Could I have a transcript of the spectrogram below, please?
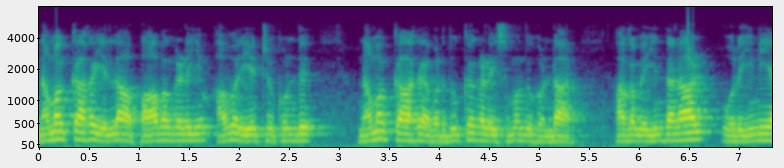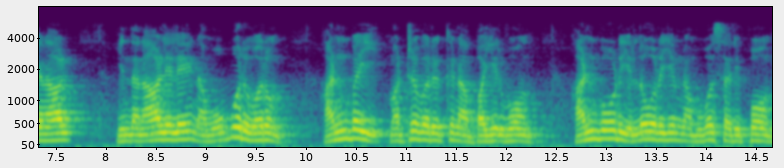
நமக்காக எல்லா பாவங்களையும் அவர் ஏற்றுக்கொண்டு நமக்காக அவர் துக்கங்களை சுமந்து கொண்டார். ஆகவே இந்த நாள் ஒரு இனிய நாள். இந்த நாளிலே நாம் ஒவ்வொருவரும் அன்பை மற்றவருக்கு நாம் பகிர்வோம். அன்போடு எல்லோரையும் நாம் உபசரிப்போம்.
